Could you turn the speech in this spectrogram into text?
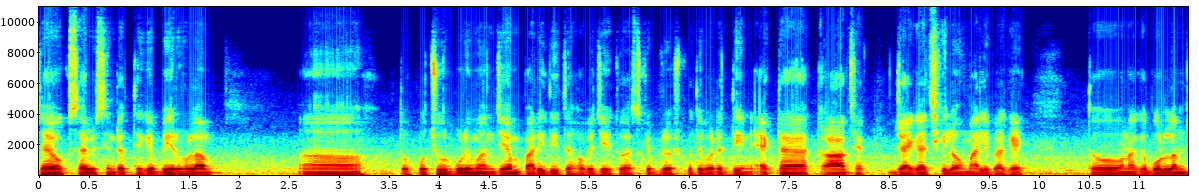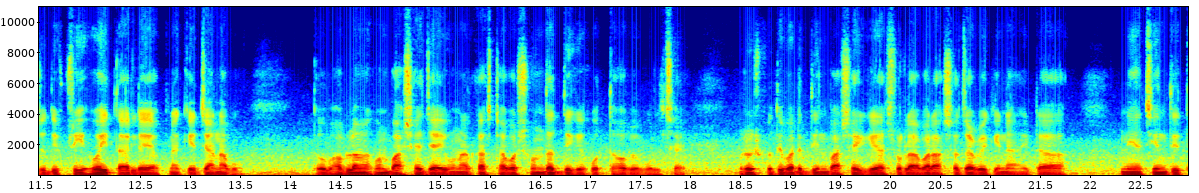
যাই হোক, সার্ভিস সেন্টার থেকে বের হলাম। তো প্রচুর পরিমাণ জ্যাম পাড়ি দিতে হবে যেহেতু আজকে বৃহস্পতিবারের দিন। একটা কাজ এক জায়গায় ছিল মালিবাগে। তো ওনাকে বললাম, যদি ফ্রি হই তাহলে আপনাকে জানাব। তো ভাবলাম এখন বাসায় যাই। ওনার কাজটা আবার সন্ধ্যার দিকে করতে হবে বলছে। বৃহস্পতিবারের দিন বাসায় গিয়ে আসলে আবার আসা যাবে কি না এটা নিয়ে চিন্তিত।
